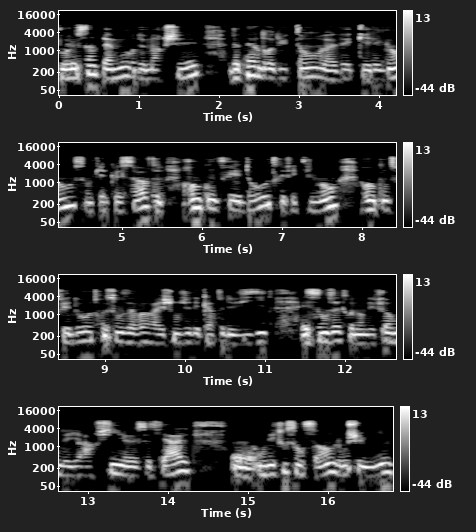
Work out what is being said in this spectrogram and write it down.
pour le simple amour de marcher de perdre du temps avec élégance en quelque sorte rencontrer d'autres effectivement rencontrer d'autres sans avoir à échanger des cartes de visite et sans être dans des formes de hiérarchie euh, sociale. Euh, on est tous ensemble on chemine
